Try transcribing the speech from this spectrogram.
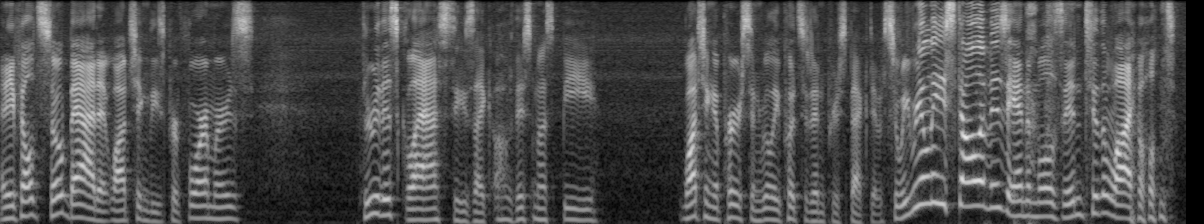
and he felt so bad at watching these performers through this glass. He's like, oh, this must be. Watching a person really puts it in perspective. So we released all of his animals into the wild.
